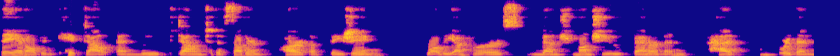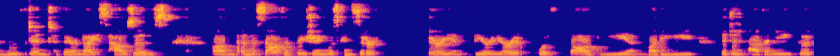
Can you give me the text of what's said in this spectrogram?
they had all been kicked out and moved down to the southern part of Beijing, while the emperor's Manchu bannermen had were then moved into their nice houses. Um, and the south of Beijing was considered very inferior. It was foggy and muddy. It didn't have any good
